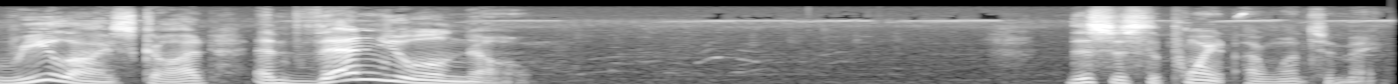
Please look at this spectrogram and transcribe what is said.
realize God, and then you will know. This is the point I want to make.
